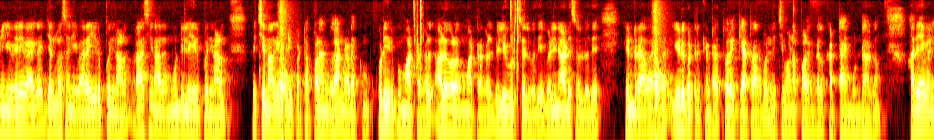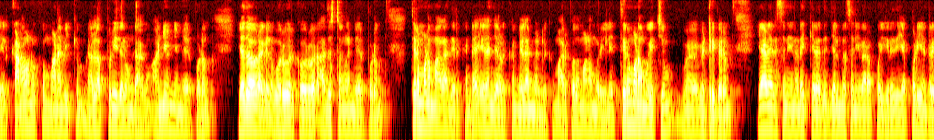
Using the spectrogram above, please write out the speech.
மிக விரைவாக ஜென்மசனி வர இருப்பதினாலும் ராசிநாதன் மூன்றிலே இருப்பதினாலும் நிச்சயமாக இப்படிப்பட்ட பலன்களால் நடக்கும். குடியிருப்பு மாற்றங்கள் அலுவலக மாற்றங்கள் வெளியூர் செல்வது வெளிநாடு செல்வது என்று அவரவர் ஈடுபட்டிருக்கின்ற துறைக்கு ஏற்றாற்போல் நிச்சயமான பலன்கள் கட்டாயம் உண்டாகும். அதே வேளையில் கணவனுக்கும் மனைவிக்கும் நல்ல புரிதல் உண்டாகும். அந்யோன்யம் ஏற்படும். ஏதோ வகையில் ஒருவருக்கு ஒருவர் அதிர்ஷ்டங்களும் ஏற்படும். திருமணமாகாது இருக்கின்ற இளைஞர்களுக்கும் இளம்பெண்களுக்கும் அற்புதமான முறையில் திருமண முயற்சியும் வெற்றி பெறும். ஏழரை சனி நடக்கிறது ஜென்ம சனி வரப்போகிறது. எப்படி என்ற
